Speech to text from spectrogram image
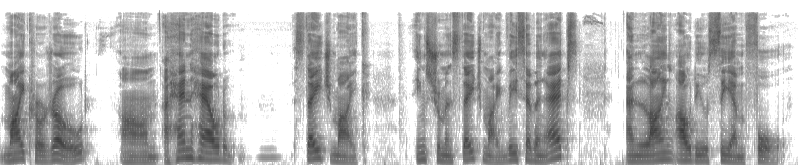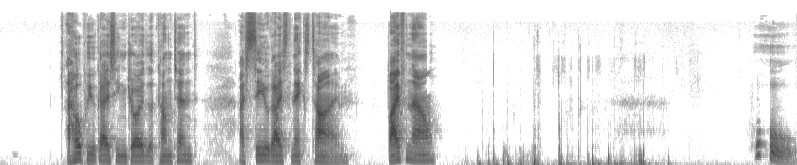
micro Rode, um, a handheld stage mic, instrument stage mic V7X and Line Audio CM4. I hope you guys enjoy the content. I see you guys next time. Bye for now. Ooh.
